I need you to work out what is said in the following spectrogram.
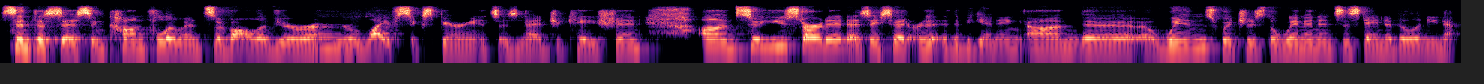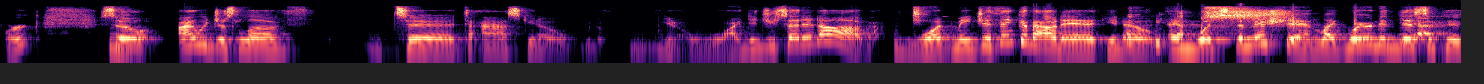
synthesis and confluence of all of your mm. your life's experiences and education. Um, so you started, as I said at the beginning, um, the WINS, which is the Women in Sustainability Network. So mm. I would just love to to ask you know you know why did you set it up? What made you think about it? You know and what's the mission? Like where did this yeah.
